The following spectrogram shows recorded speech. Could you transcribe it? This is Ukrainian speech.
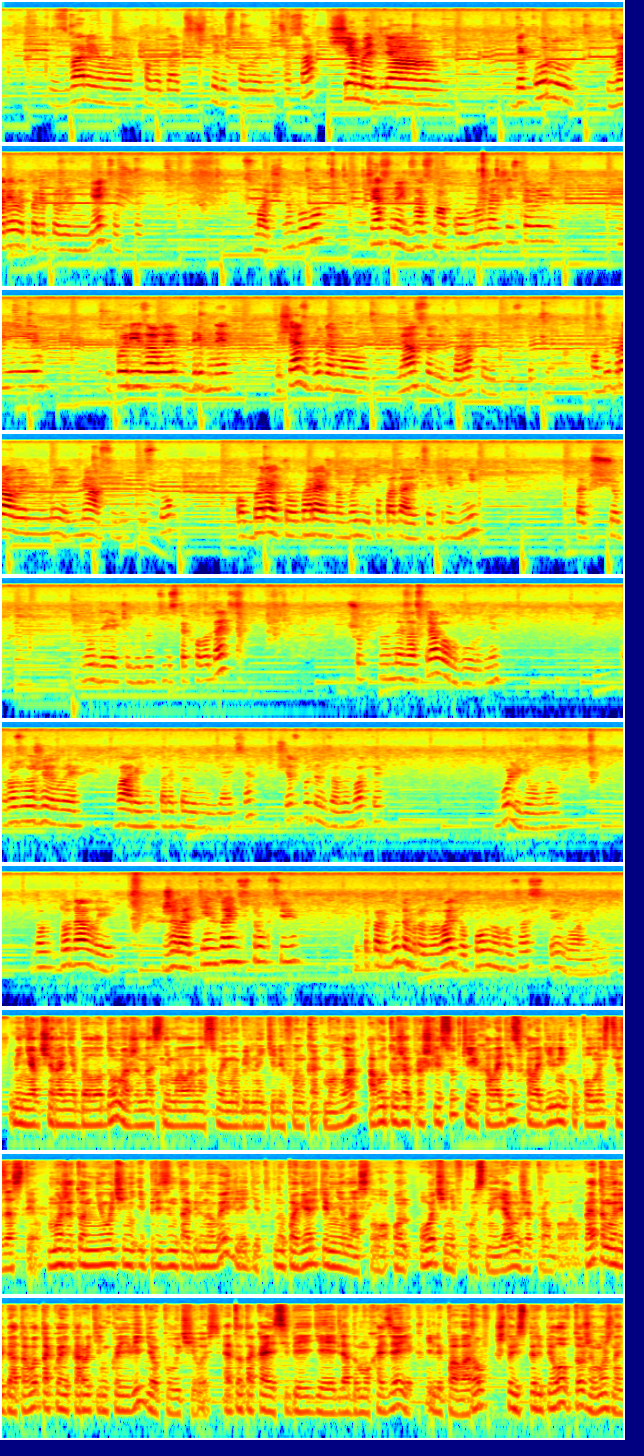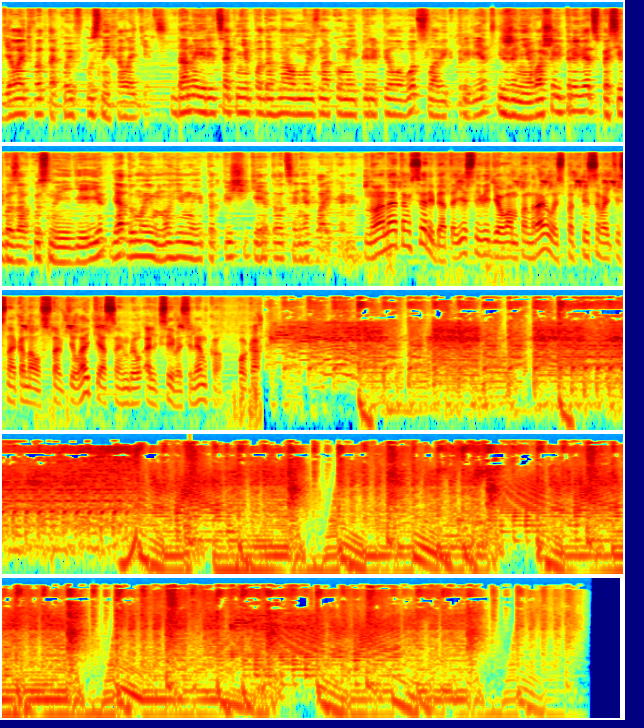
зварили холодець 4,5 часа. Ще ми для декору зварили перепелені яйця, щоб смачно було. Часник за смаком ми начистили і порізали дрібних. І зараз будемо м'ясо відбирати від кісточок. Обібрали ми м'ясо від кісток. Обирайте обережно, бо їй попадаються дрібні. Так, щоб люди, які будуть їсти холодець, щоб не застряло в горлі. Розложили варені перепелені яйця. Зараз будемо заливати бульйоном. Додали желатин за інструкцією. І тепер будемо розливати до повного застивання. Меня вчера не было дома, жена снимала на свой мобильный телефон как могла, а вот уже прошли сутки и холодец в холодильнику полностью застыл. Может он не очень и презентабельно выглядит, но поверьте мне на слово, он очень вкусный, я уже пробовал. Поэтому, ребята, вот такое коротенькое видео получилось. Это такая себе идея для домохозяек или поваров, что из перепелов тоже можно делать вот такой вкусный холодец. Данный рецепт мне подогнал мой знакомый перепеловод Славик, привет. И жене вашей привет, спасибо за вкусную идею. Я думаю, многие мои подписчики это оценят лайками. Ну а на этом все, ребята. Если видео вам понравилось, подписывайтесь на канал, ставьте лайки. А с вами был Алексей Василенко. Пока. Bye.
